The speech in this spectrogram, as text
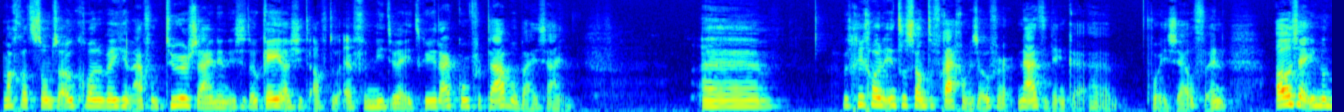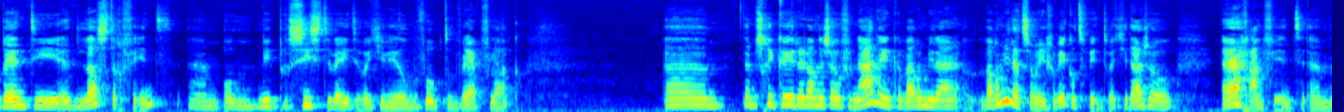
mag dat soms ook gewoon een beetje een avontuur zijn? En is het oké als je het af en toe even niet weet? Kun je daar comfortabel bij zijn? Um, misschien gewoon een interessante vraag om eens over na te denken uh, voor jezelf. En als jij iemand bent die het lastig vindt um, om niet precies te weten wat je wil, bijvoorbeeld op werkvlak, dan misschien kun je er dan eens over nadenken waarom je, daar, waarom je dat zo ingewikkeld vindt. Wat je daar zo erg aan vind. Ehm,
